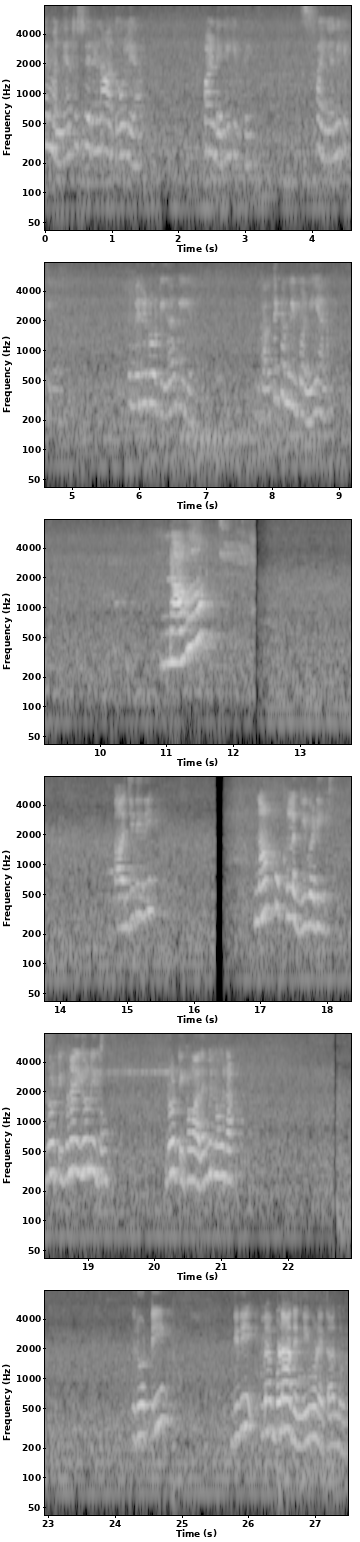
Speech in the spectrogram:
ਕਿ ਮੰਨਿਆ ਤੂੰ ਸਵੇਰੇ ਨਹਾ ਧੋ ਲਿਆ, ਭਾਂਡੇ ਨਹੀਂ ਕੀਤੇ, ਸਫਾਈਆਂ ਨਹੀਂ ਕੀਤੀਆਂ, ਤੇ ਮੇਰੀ ਰੋਟੀ ਦਾ ਕੀ ਹੈ ਗੱਲ ਕਰਨੀ ਬਣੀ ਹੈ ਨਾ। ਨਵ! ਹਾਂਜੀ ਦੀਦੀ। ਨਾ ਭੁੱਖ ਲੱਗੀ ਬੜੀ। ਰੋਟੀ ਬਣਾਈ ਹੋਣੀ ਤੂੰ? ਰੋਟੀ ਖਵਾ ਦੇ ਮੈਨੂੰ ਜਰਾ। ਰੋਟੀ? ਦੀਦੀ, ਮੈਂ ਬਣਾ ਦਿੰਨੀ ਹੁਣੇ ਤੁਹਾਨੂੰ।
